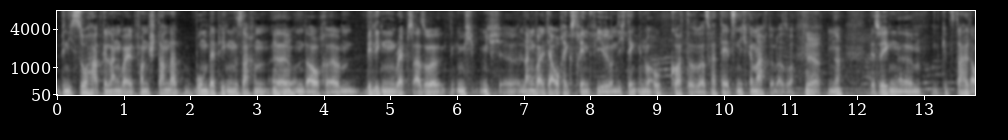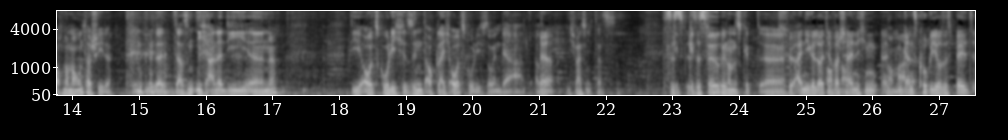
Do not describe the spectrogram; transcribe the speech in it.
bin ich so hart gelangweilt von standard boombappigen Sachen äh, und auch ähm, billigen Raps. Also mich, mich äh, langweilt ja auch extrem viel und ich denke mir nur, oh Gott, also das hat der jetzt nicht gemacht oder so. Ja. Ne? Deswegen ähm, gibt es da halt auch nochmal Unterschiede. Da, da sind nicht alle, die, äh, ne, die oldschoolig sind, auch gleich oldschoolig, so in der Art. Also Ja. ich weiß nicht, das Es ist, gibt, gibt es ist Vögel und es gibt äh, für einige Leute wahrscheinlich ein, ein normale. ganz kurioses Bild,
